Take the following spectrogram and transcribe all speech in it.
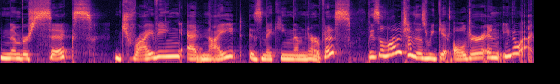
Number six, driving at night is making them nervous. Because a lot of times as we get older and you know I,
